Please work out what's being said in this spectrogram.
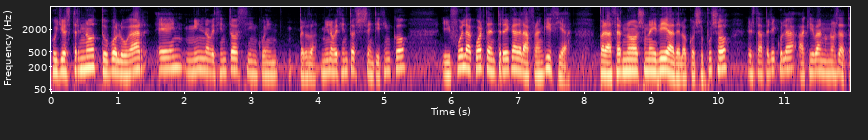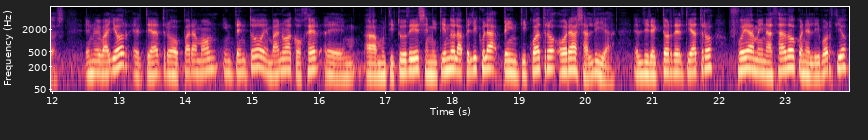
cuyo estreno tuvo lugar en 1950, perdón, 1965 y fue la cuarta entrega de la franquicia. Para hacernos una idea de lo que supuso esta película, aquí van unos datos. En Nueva York, el teatro Paramount intentó en vano acoger eh, a multitudes emitiendo la película 24 horas al día. El director del teatro fue amenazado con el divorcio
